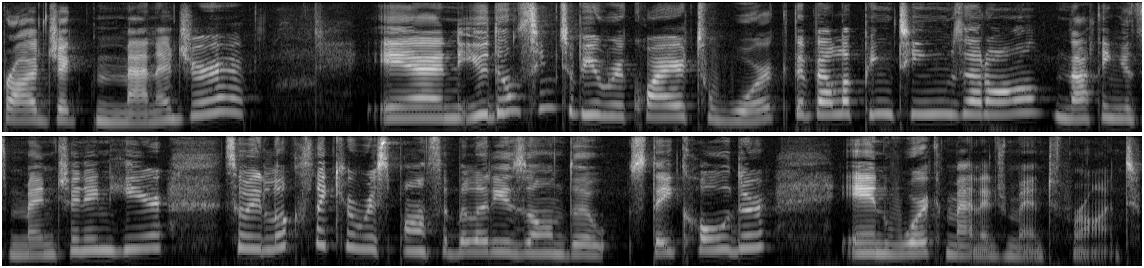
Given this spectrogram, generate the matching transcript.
project manager and you don't seem to be required to work developing teams at all. Nothing is mentioned in here. So it looks like your responsibility is on the stakeholder and work management front.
